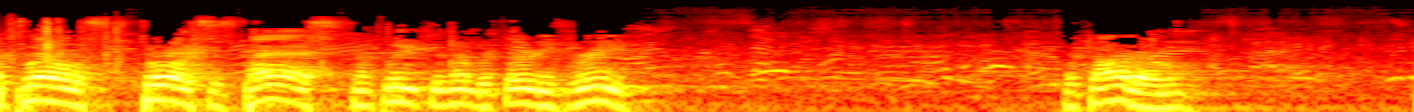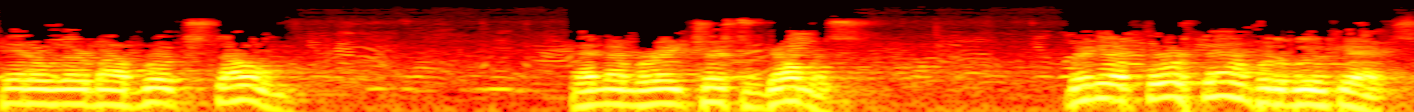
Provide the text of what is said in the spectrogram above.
The 12 Torres' pass complete to number 33. Hurtado. Hit over there by Brooks Stone. At number 8, Tristan Gomez. Bring up fourth down for the Blue Cats.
